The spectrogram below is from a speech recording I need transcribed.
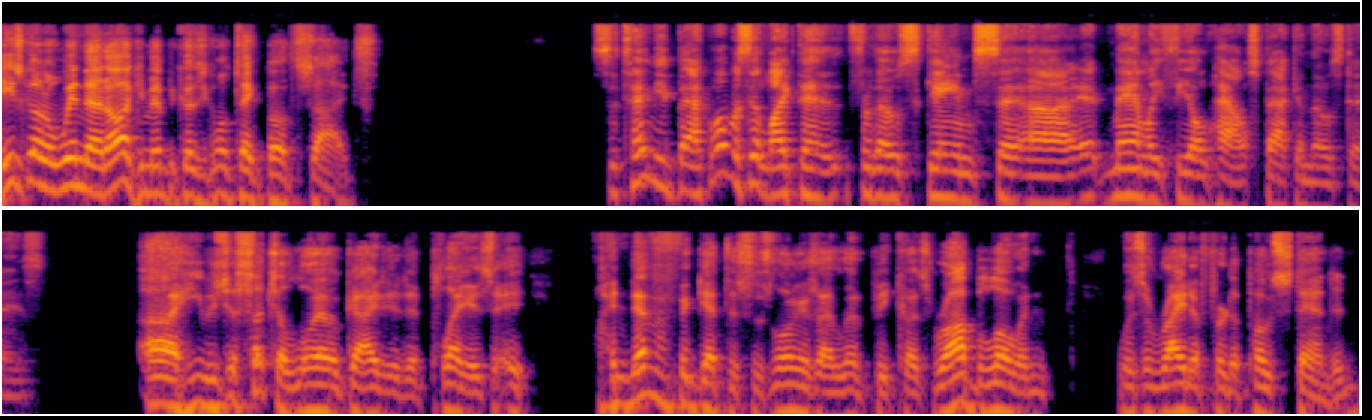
he's going to win that argument because he's going to take both sides. So take me back. What was it like to, for those games uh, at Manley Fieldhouse back in those days? Uh, he was just such a loyal guy to the players. I never forget this as long as I live because Rob Lowen was a writer for the Post Standard.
